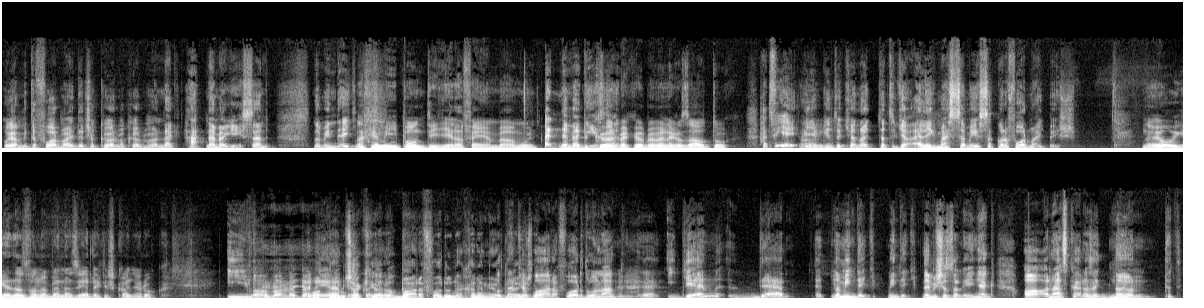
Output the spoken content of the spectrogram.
olyan, mint a Forma 1, de csak körbe-körbe mennek, hát nem egészen, de mindegy, Nekem így pont így él a fejembe amúgy. hát nem egészen. Körbe-körbe mennek az autók. Hát figyelj, egyébként, hogyha, nagy, tehát, hogyha elég messze mész, akkor a Forma 1 is. Na jó, igen, de az vannak benne az érdekes kanyarok. Így van, vannak benne Ott nem csak kanyarok. balra fordulnak, hanem Ott jobbra nem csak is. balra fordulnak, e, igen, de na mindegy, mindegy, nem is az a lényeg. A, a NASCAR az egy nagyon, tehát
